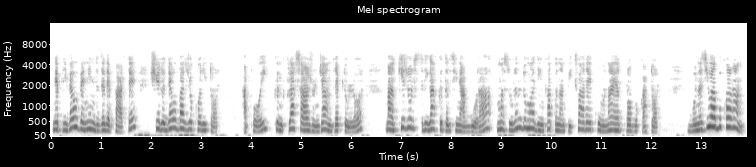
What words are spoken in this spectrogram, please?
Ne priveau venind de departe și râdeau batjocoritor. Apoi, când clasa ajungea în dreptul lor, Marchizul striga cât îl ținea gura, măsurându-mă din cap până în picioare cu un aer provocator. Bună ziua, Bucoran!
